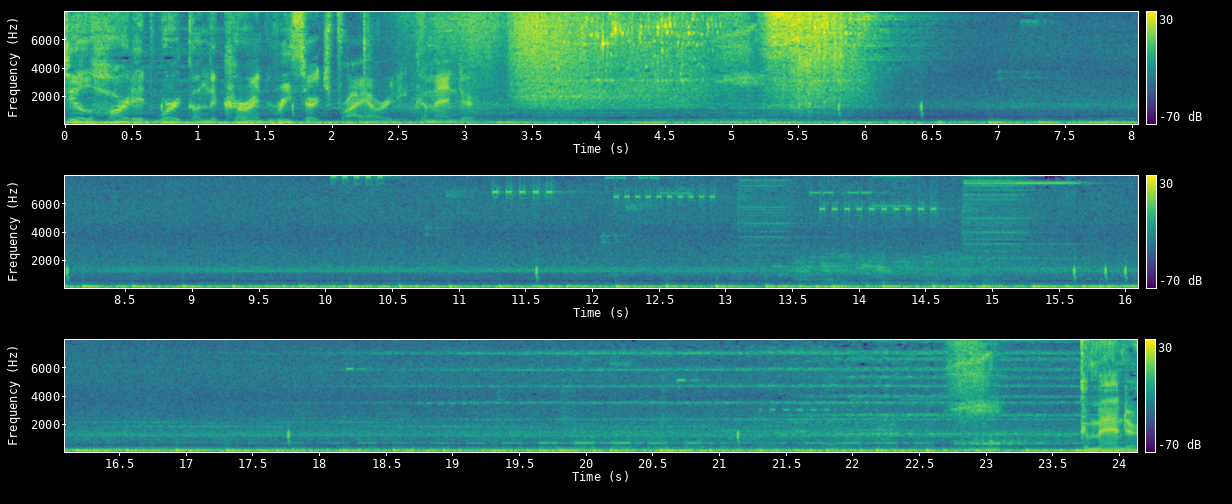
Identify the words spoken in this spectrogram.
Still hard at work on the current research priority, Commander. Commander,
